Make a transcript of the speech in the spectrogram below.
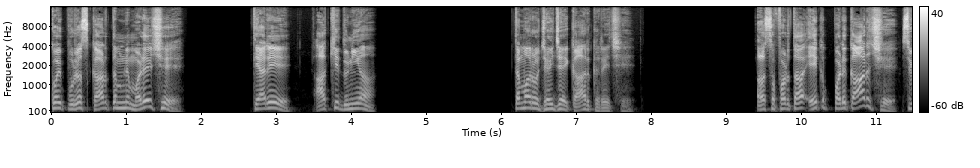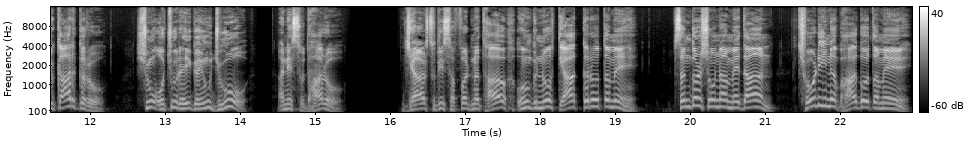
કોઈ પુરસ્કાર તમને મળે છે, ત્યારે આખી દુનિયા તમારો જય જયકાર કરે છે. અસફળતા એક પડકાર છે. સ્વીકાર કરો. શું ઓછું રહી ગયું જુઓ અને સુધારો. જ્યાર સુધી સફળ ન થાવ, ઊંઘનો ત્યાગ કરો તમે. સંઘર્ષોના મેદાન છોડીને ભાગો તમે.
